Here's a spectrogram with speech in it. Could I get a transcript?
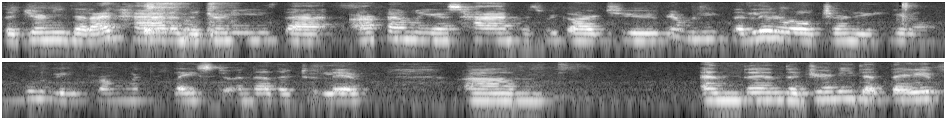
the journey that I've had and the journeys that our family has had with regard to you know, the literal journey, you know, moving from one place to another to live. Um, and then the journey that they've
